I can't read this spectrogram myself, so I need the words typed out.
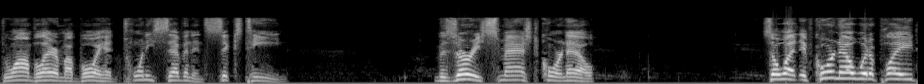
DeJuan Blair, my boy, had 27 and 16. Missouri smashed Cornell. So what, if Cornell would have played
